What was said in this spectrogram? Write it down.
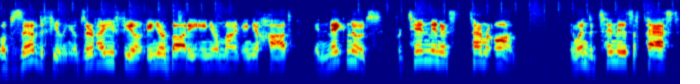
observe the feeling, observe how you feel in your body, in your mind, in your heart, and make notes for 10 minutes, timer on. And when the 10 minutes have passed,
